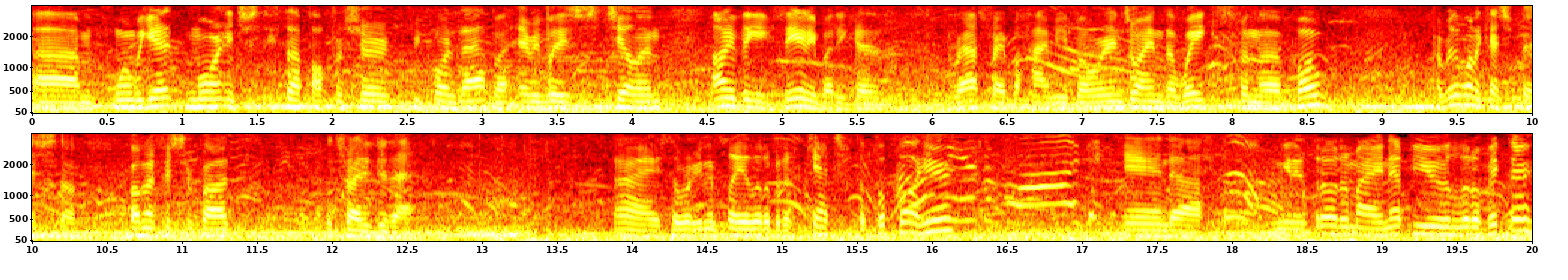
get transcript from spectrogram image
Um, when we get more interesting stuff, I'll for sure record that. But everybody's just chilling. I don't even think you can see anybody because the raft's right behind me. But we're enjoying the wakes from the boat. I really want to catch a fish, so brought my fishing rods. We'll try to do that. All right, so we're gonna play a little bit of catch with the football here. And uh, I'm gonna throw to my nephew, little Victor.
